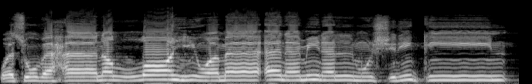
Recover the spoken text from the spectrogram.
وسبحان الله وما أنا من المشركين.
